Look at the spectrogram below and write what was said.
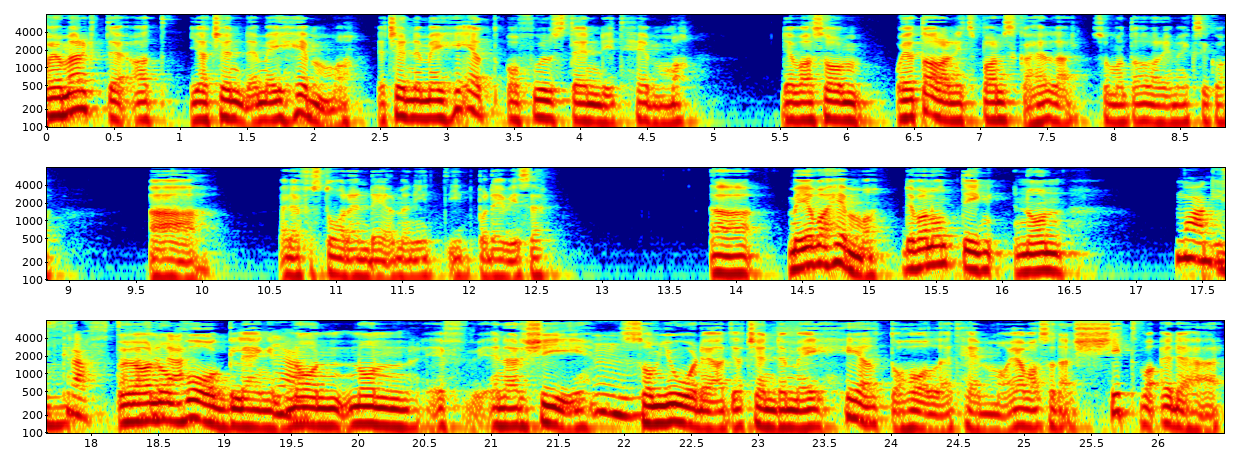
och jag märkte att jag kände mig hemma. Jag kände mig helt och fullständigt hemma. Det var som, och jag talar inte spanska heller, som man talar i Mexiko. Ah, uh, eller jag förstår en del, men inte, inte på det viset. Uh, men jag var hemma. Det var någonting, någon, Magisk kraft. eller ja, någon våglängd, Ja. någon, någon energi som gjorde att jag kände mig helt och hållet hemma. Jag var sådär shit vad är det här?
